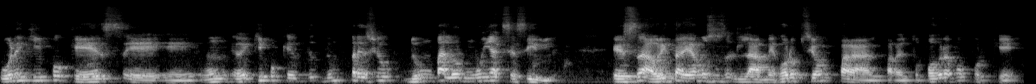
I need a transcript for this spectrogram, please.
un equipo que es eh, eh, un equipo que es de, un precio, de un valor muy accesible. Es ahorita, digamos, la mejor opción para, para el topógrafo porque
